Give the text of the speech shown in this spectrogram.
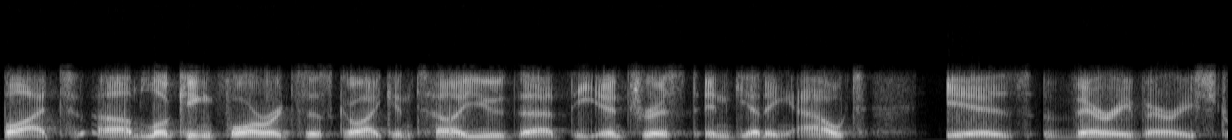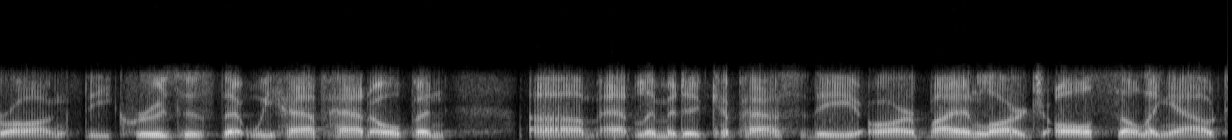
but um, looking forward, Cisco, I can tell you that the interest in getting out is very very strong. The cruises that we have had open um, at limited capacity are by and large all selling out.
